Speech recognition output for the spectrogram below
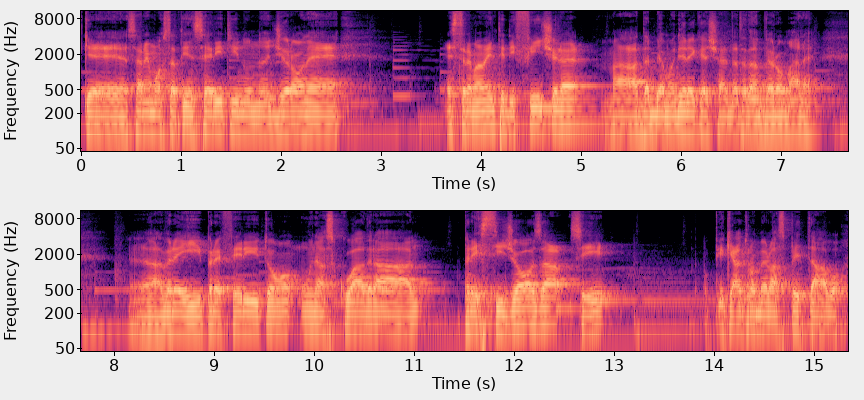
che saremmo stati inseriti in un girone estremamente difficile, ma dobbiamo dire che ci è andata davvero male. Eh, avrei preferito una squadra prestigiosa, sì, più che altro me lo aspettavo.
